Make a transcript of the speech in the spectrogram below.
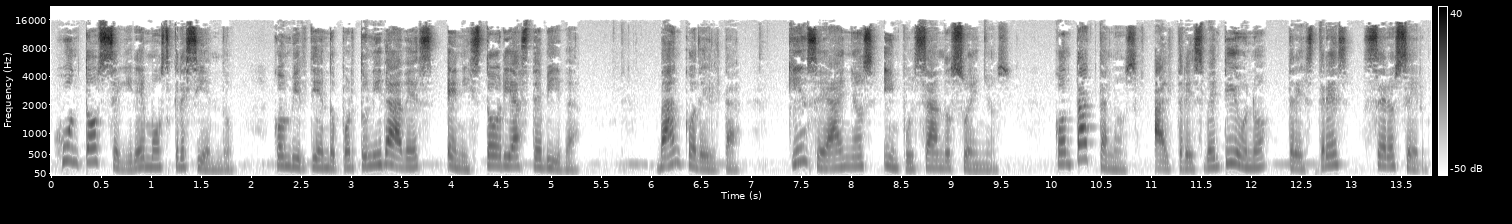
juntos seguiremos creciendo, convirtiendo oportunidades en historias de vida. Banco Delta, 15 años impulsando sueños. Contáctanos al 321-3300.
